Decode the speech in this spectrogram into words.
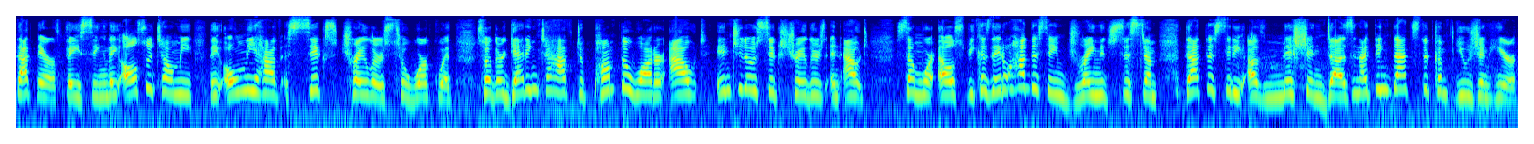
that they're facing. They also tell me they only have six trailers to work with. So they're getting to have to pump the water out into those six trailers and out somewhere else because they don't have the same drainage system that the city of Mission does. And I think that's the confusion here.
